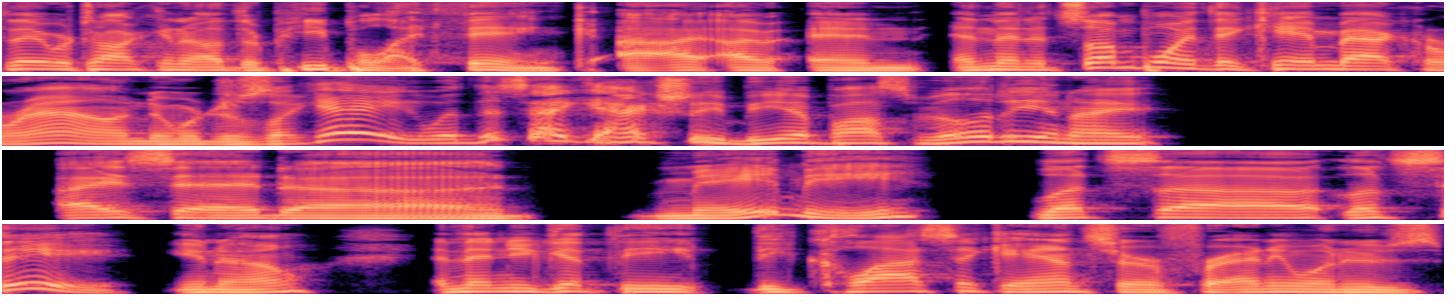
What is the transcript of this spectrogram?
so they were talking to other people, I think. I, I, and and then at some point they came back around and were just like, "Hey, would this actually be a possibility?" And I I said, uh, "Maybe. Let's uh, let's see." You know. And then you get the the classic answer for anyone who's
